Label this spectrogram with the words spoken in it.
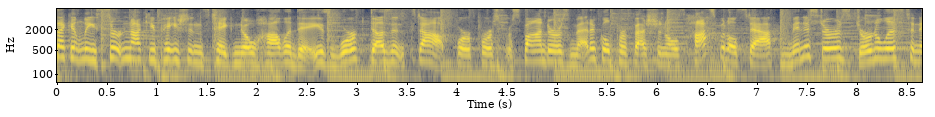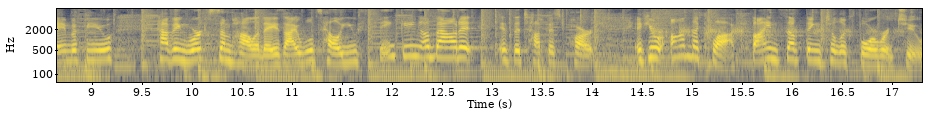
Secondly, certain occupations take no holidays. Work doesn't stop for first responders, medical professionals, hospital staff, ministers, journalists, to name a few. Having worked some holidays, I will tell you, thinking about it is the toughest part. If you're on the clock, find something to look forward to,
